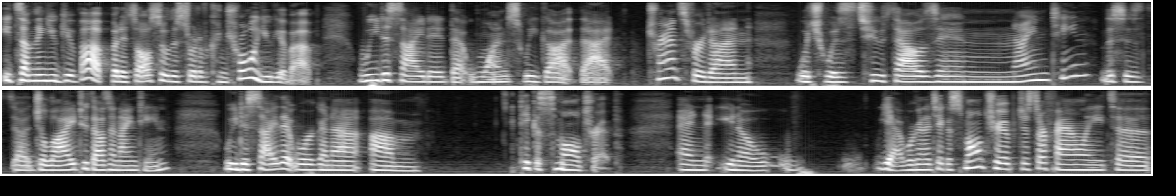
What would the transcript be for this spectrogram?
it's something you give up, but it's also the sort of control you give up. We decided that once we got that transfer done, which was 2019, this is uh, July 2019, we decided that we're going to um, take a small trip. And, you know, yeah, we're going to take a small trip, just our family, to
